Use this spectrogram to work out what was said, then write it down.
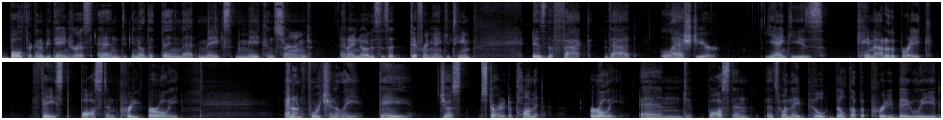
both are going to be dangerous. And, you know, the thing that makes me concerned, and I know this is a different Yankee team, is the fact that last year, Yankees came out of the break faced Boston pretty early. And unfortunately, they just started to plummet early. And Boston, that's when they built up a pretty big lead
